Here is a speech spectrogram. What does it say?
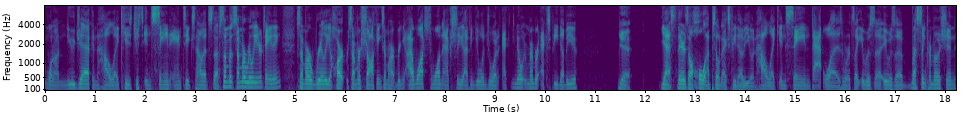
one on New Jack and how like his just insane antics and how that stuff. Some some are really entertaining, some are really heart, some are shocking, some are heartbreaking. I watched one actually. I think you'll enjoy it. You know, remember XPW? Yeah, Yes, there's a whole episode on XPW and how like insane that was, where it's like it was a, it was a wrestling promotion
